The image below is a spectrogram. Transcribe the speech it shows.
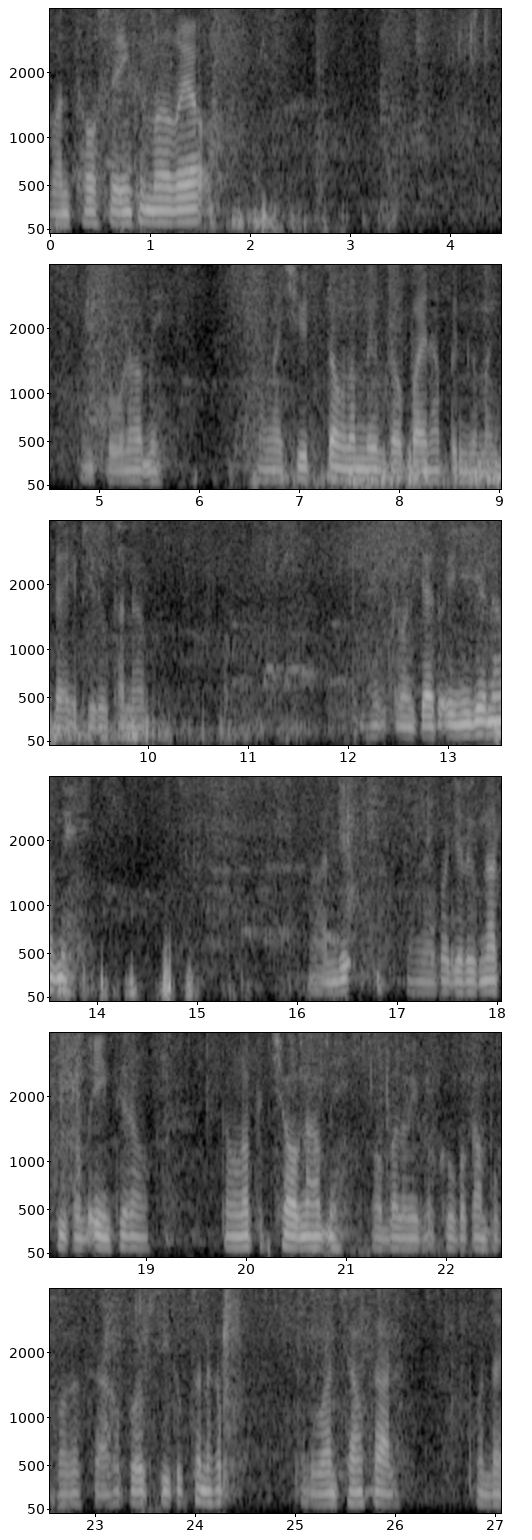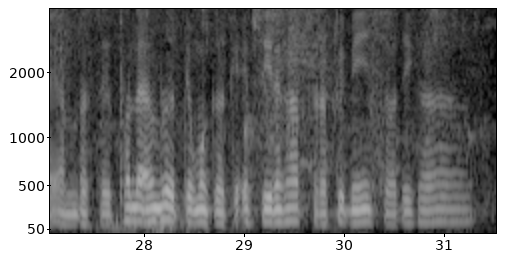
วันทอแสงขึ้นมาแล้ววันโทนะครับนี่ยังไงชีวิตต้องดำเนินต่อไปนะครับ เป็นกำลังใจเอฟซีทุกท่านนะครับให้กำลังใจตัวเองเยอะๆนะครับนี่งานเยอะยังไงก็อย่าลืมหน้าที่ของตัวเองที่เราต้องรับผิดชอบนะครับนี่ขอบารมีพระครูประกรรมปกปักรักษาครอบครัวเอฟซีทุกท่านนะครับจักรวาลช้างสาร พนใดอันประเสริฐพนใดอันเลิศจงบังเกิดแก่เอฟซีนะครับสำหรับคลิปนี้ สวัสดีครับ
